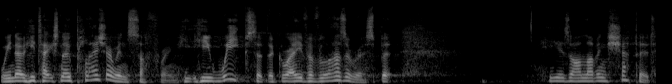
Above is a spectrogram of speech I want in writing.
We know he takes no pleasure in suffering. He, he weeps at the grave of Lazarus, but he is our loving shepherd.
